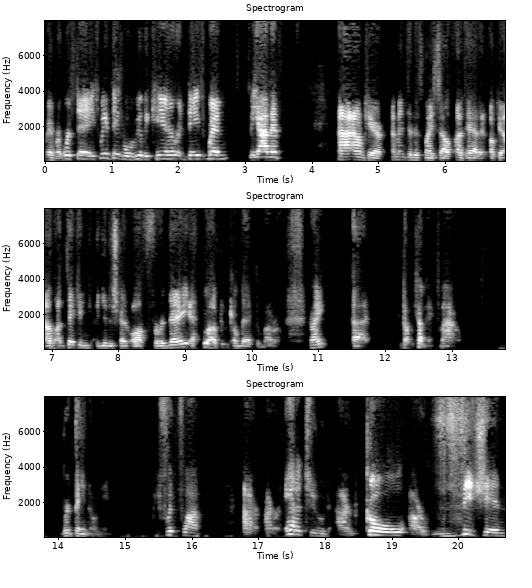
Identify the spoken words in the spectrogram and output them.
we have our worst days, we have days where we really care, and days when, to be honest, I don't care. I'm into this myself. I've had it. Okay, I'm, I'm taking Yiddishkeit off for a day, and I'm going to come back tomorrow, right? Uh, but come back tomorrow. We're Benoni. We flip flop. Our, our attitude, our goal, our vision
